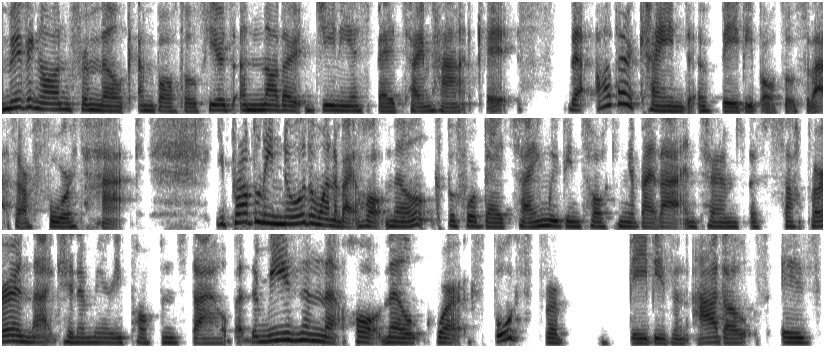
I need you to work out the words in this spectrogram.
Moving on from milk and bottles, here's another genius bedtime hack. It's the other kind of baby bottle. So that's our fourth hack. You probably know the one about hot milk before bedtime. We've been talking about that in terms of supper and that kind of Mary Poppins style. But the reason that hot milk works both for babies and adults is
